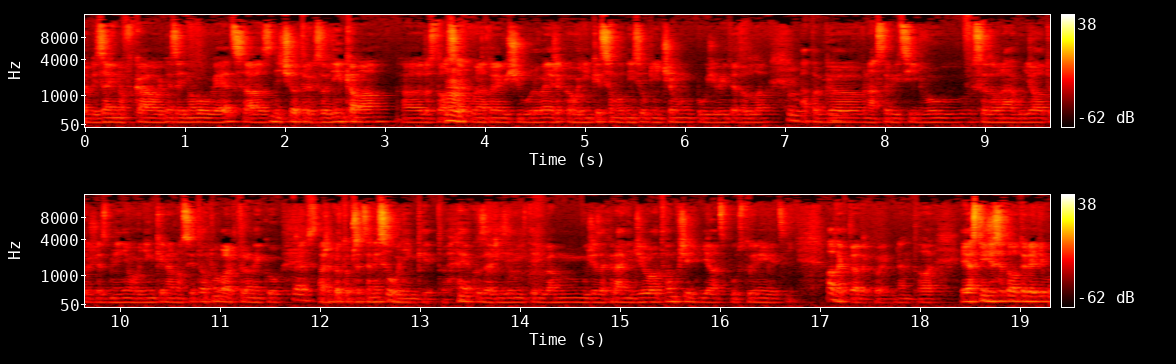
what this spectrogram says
uh, designovka, hodně zajímavou věc a zničil trh s hodinkama, uh, dostal se hmm. jako na to nejvyšší úroveň, řekl hodinky samotné jsou k ničemu, používejte tohle. Hmm. A pak uh, v následujících dvou sezónách udělal to, že změnil hodinky na nositelnou elektroniku yes. a řekl, to přece nejsou hodinky, to je jako zařízení, který vám může zachránit život a může dělat spoustu jiných věcí. A tak to je takový brand, ale je jasný, že se toho ty lidi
